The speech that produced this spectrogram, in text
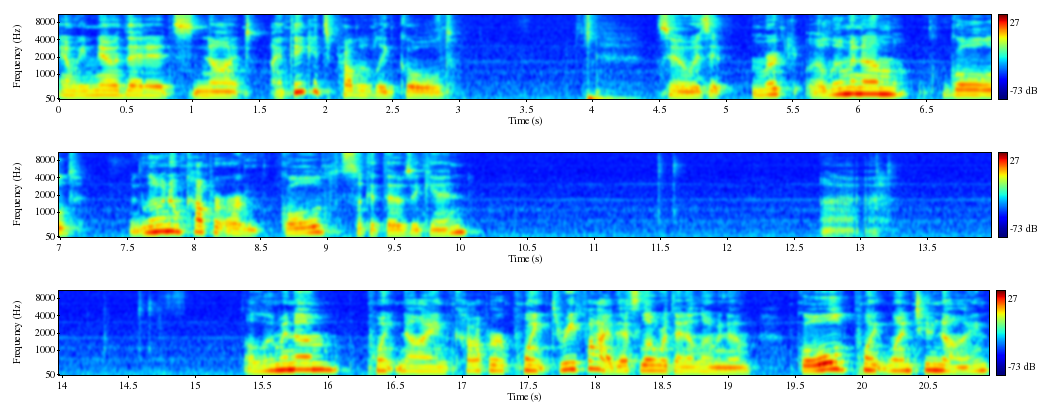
and we know that it's not, I think it's probably gold. So is it merc aluminum, gold, aluminum, copper, or gold? Let's look at those again. Uh, aluminum 0.9, copper 0.35, that's lower than aluminum. Gold 0.129,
